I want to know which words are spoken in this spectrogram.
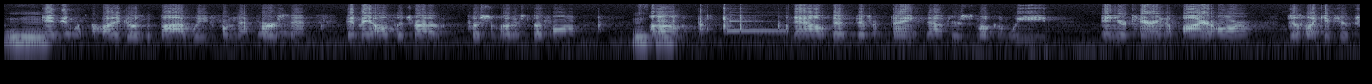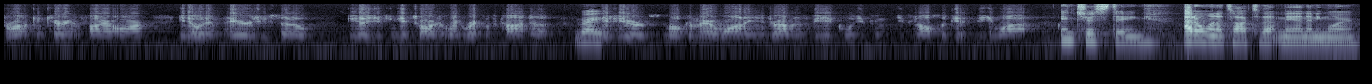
Mm-hmm. And then when somebody goes to buy weed from that person, they may also try to push some other stuff on them. Okay. Um, now, there's different things. Now, if you're smoking weed and you're carrying a firearm, just like if you're drunk and carrying a firearm, you know, it impairs you so, you know, you can get charged with like reckless conduct. Right. If you're smoking marijuana and you're driving a vehicle, you can you can also get DUI. Interesting. I don't want to talk to that man anymore.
